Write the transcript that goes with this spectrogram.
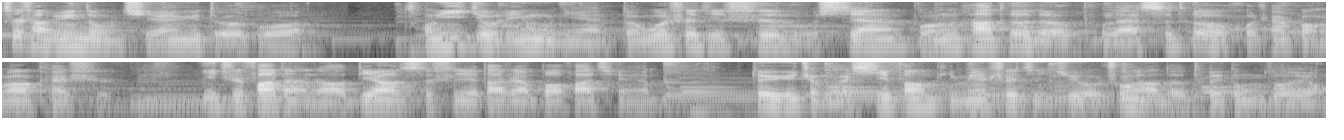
这场运动起源于德国，从1905年德国设计师鲁西安·伯恩哈特的普莱斯特火柴广告开始，一直发展到第二次世界大战爆发前，对于整个西方平面设计具有重要的推动作用。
